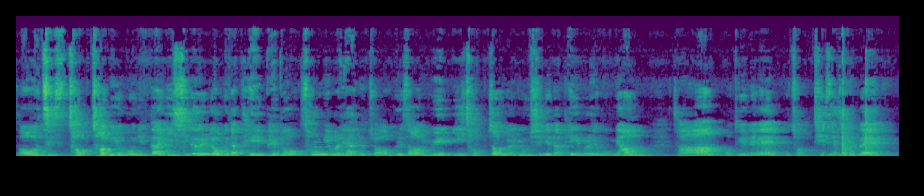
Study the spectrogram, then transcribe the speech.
어, 즉, 접, 점이 요거니까 이 식을 여기다 대입해도 성립을 해야겠죠. 그래서 이, 이 접점을 요 식에다 대입을 해보면 자 어떻게 돼? 그쵸? t 세제곱에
